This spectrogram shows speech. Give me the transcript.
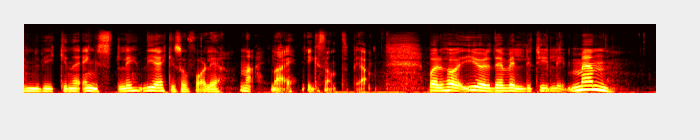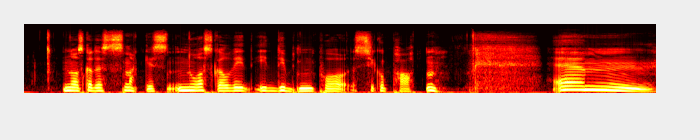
unnvikende engstelig. De er ikke så farlige. Nei. Nei, ikke sant. Ja. Bare for å gjøre det veldig tydelig. Men nå skal det snakkes Nå skal vi i dybden på psykopaten. Um,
